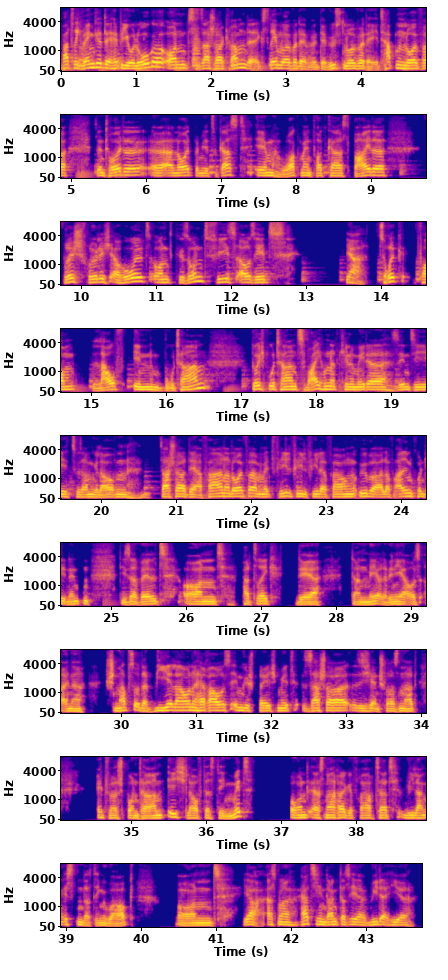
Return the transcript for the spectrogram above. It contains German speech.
Patrick Wenke, der Happyologe und Sascha Kramm, der Extremläufer, der, der Wüstenläufer, der Etappenläufer, sind heute äh, erneut bei mir zu Gast im Walkman Podcast. Beide frisch, fröhlich, erholt und gesund, wie es aussieht. Ja, zurück vom Lauf in Bhutan. Durch Bhutan 200 Kilometer sind sie zusammengelaufen. Sascha, der erfahrene Läufer mit viel, viel, viel Erfahrung überall auf allen Kontinenten dieser Welt. Und Patrick, der dann mehr oder weniger aus einer Schnaps- oder Bierlaune heraus im Gespräch mit Sascha sich entschlossen hat, etwas spontan, ich laufe das Ding mit und erst nachher gefragt hat, wie lang ist denn das Ding überhaupt? Und ja, erstmal herzlichen Dank, dass ihr wieder hier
